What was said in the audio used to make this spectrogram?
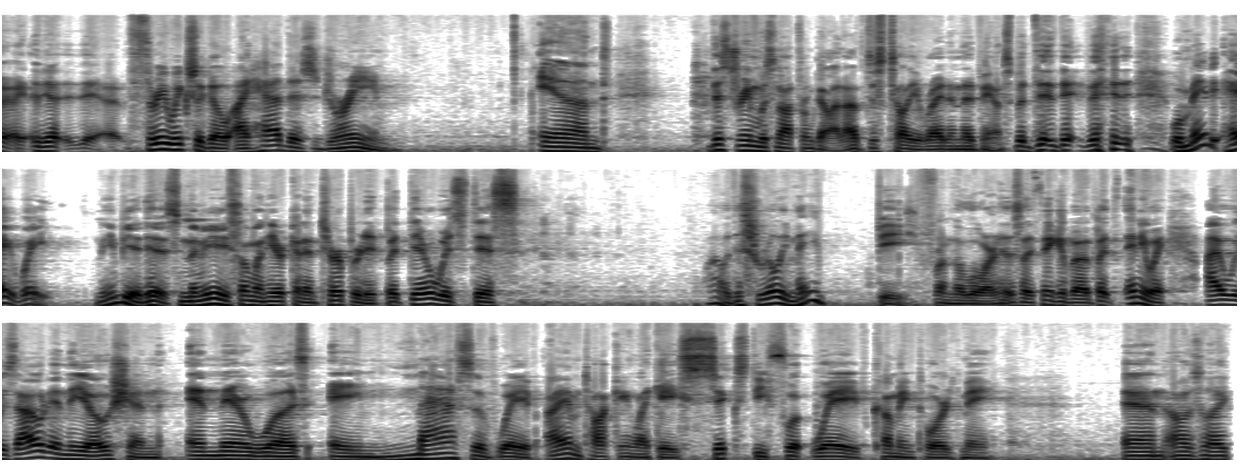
uh, three weeks ago, I had this dream, and this dream was not from God. I'll just tell you right in advance. But the, the, the, well, maybe. Hey, wait. Maybe it is. Maybe someone here can interpret it. But there was this. Wow, this really may be from the Lord as I think about it. But anyway, I was out in the ocean and there was a massive wave. I am talking like a 60 foot wave coming towards me. And I was like,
